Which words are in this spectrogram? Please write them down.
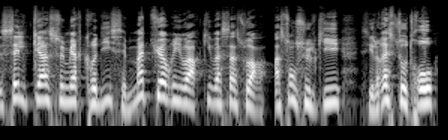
C'est le cas ce mercredi, c'est Mathieu Abrivard qui va s'asseoir à son sulky. S'il reste au trot,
